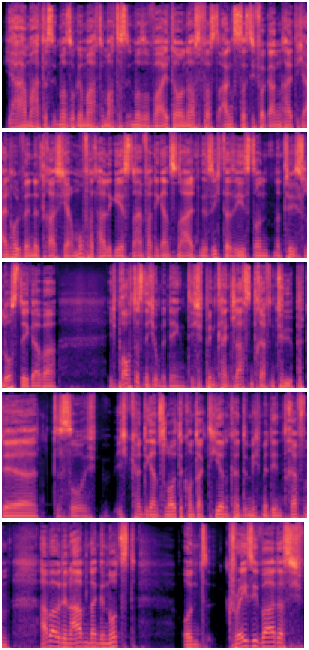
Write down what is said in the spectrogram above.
ja, man hat das immer so gemacht und macht das immer so weiter und hast fast Angst, dass die Vergangenheit dich einholt, wenn du 30 Jahre Muffathalle gehst und einfach die ganzen alten Gesichter siehst und natürlich ist lustig, aber ich brauche das nicht unbedingt. Ich bin kein Klassentreffen-Typ, der das so, ich, ich könnte die ganzen Leute kontaktieren, könnte mich mit denen treffen, habe aber den Abend dann genutzt und crazy war, dass ich,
